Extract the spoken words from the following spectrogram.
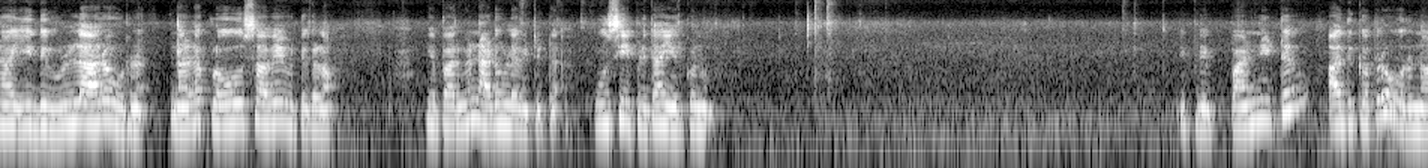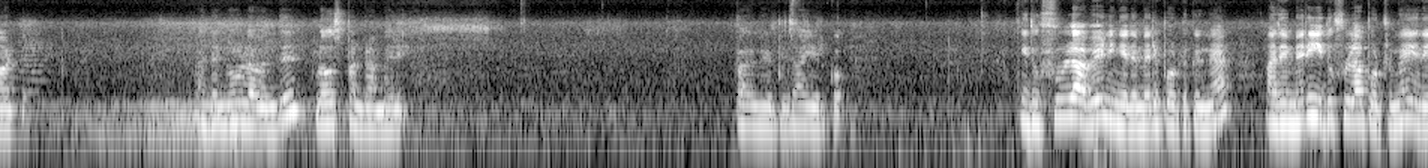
நான் இது உள்ளார விட்றேன். நல்லா க்ளோஸாகவே விட்டுக்கலாம். இங்கே பாருங்கள் நடுவில் விட்டுட்டேன். ஊசி இப்படி தான் இருக்கணும். இப்படி பண்ணிவிட்டு அதுக்கப்புறம் ஒரு நாட்டு அந்த நூலை வந்து க்ளோஸ் பண்ணுற மாதிரி. பாருங்கள் இப்படி தான் இருக்கும். இது ஃபுல்லாகவே நீங்கள் இதை மாரி போட்டுக்குங்க. அதேமாரி இது ஃபுல்லாக போட்டுருங்க. இது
